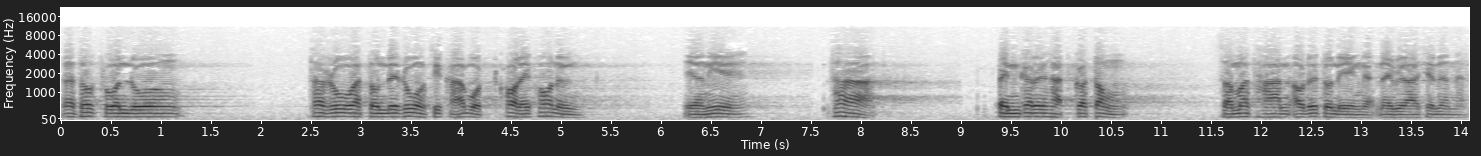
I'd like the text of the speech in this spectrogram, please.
ถ้าทบทวนดวง ถ้ารู้ว่าตนได้ร่วงสิขาบทข้อใดข้อหนึ่ง อย่างนี้ถ้าเป็นคฤหัสถ์ก็ต้องสมทานเอาด้วยตนเองเนี่ยในเวลาเช่นนั้นนะ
